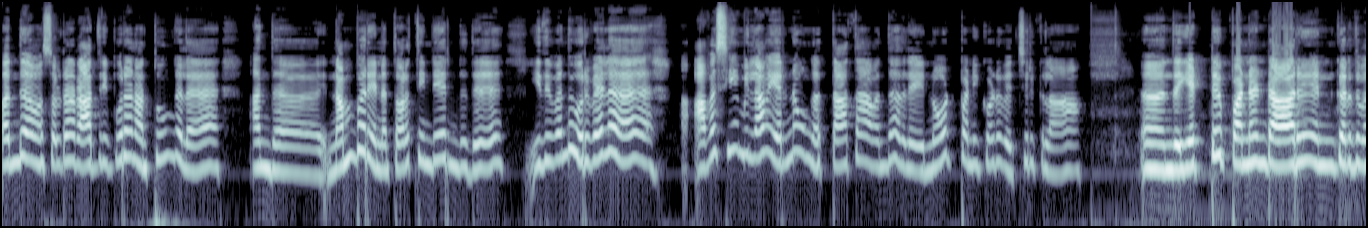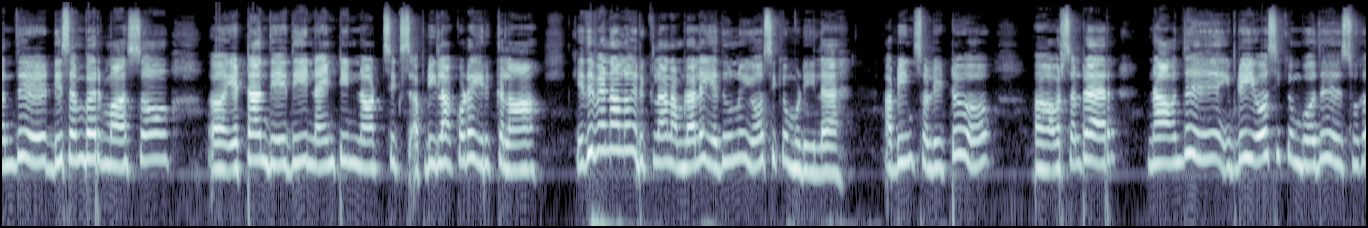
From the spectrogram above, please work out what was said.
வந்து அவன் சொல்கிறான் ராத்திரி பூரா நான் தூங்கலை. அந்த நம்பர் என்னை துரத்தின்ண்டே இருந்தது. இது வந்து ஒருவேளை அவசியம் இல்லாமல் என்ன உங்கள் தாத்தா வந்து அதில் நோட் பண்ணி கூட வச்சுருக்கலாம். இந்த எட்டு பன்னெண்டு ஆறு என்கிறது வந்து டிசம்பர் மாதம் எட்டாம் தேதி நைன்டீன் நாட் சிக்ஸ் அப்படிலாம் கூட இருக்கலாம். எது வேணாலும் இருக்கலாம். நம்மளால் எதுவும் யோசிக்க முடியல. அப்படின்னு சொல்லிட்டு அவர் சொல்கிறார் நான் வந்து இப்படியே யோசிக்கும்போது சுக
